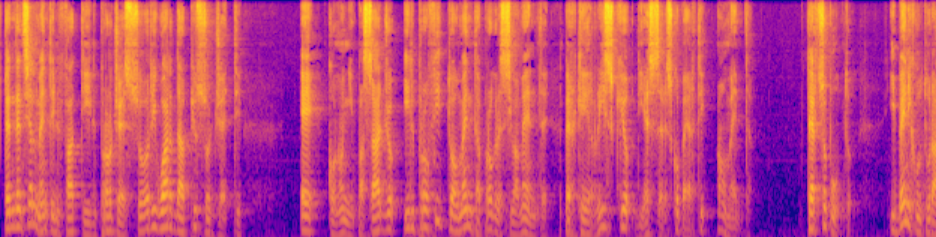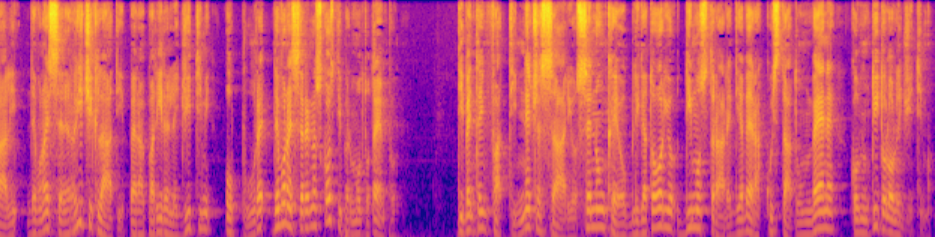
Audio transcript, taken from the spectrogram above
Tendenzialmente infatti il processo riguarda più soggetti e con ogni passaggio il profitto aumenta progressivamente perché il rischio di essere scoperti aumenta. Terzo punto. I beni culturali devono essere riciclati per apparire legittimi oppure devono essere nascosti per molto tempo. Diventa infatti necessario, se non che obbligatorio, dimostrare di aver acquistato un bene con un titolo legittimo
